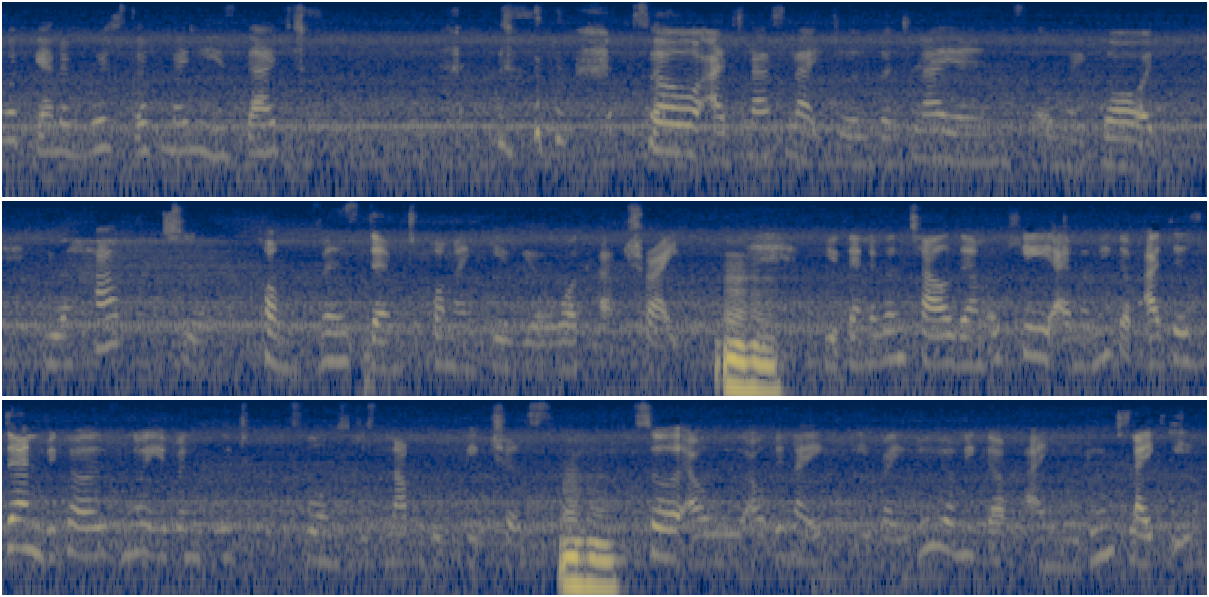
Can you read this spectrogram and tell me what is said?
What kind of waste of money is that? so at last like it was the clients, oh my god, you have to convince them to come and give your work a try. Mm-hmm. You can even tell them, okay, I'm a makeup artist then because you know even good phones to snap good pictures. Mm-hmm. So I'll, I'll be like, if I do your makeup and you don't like it,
